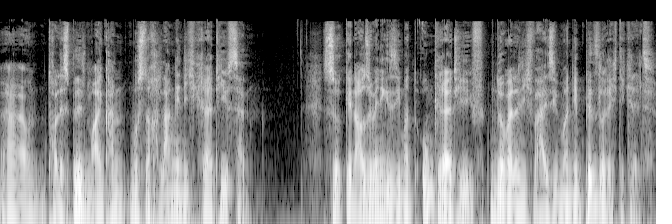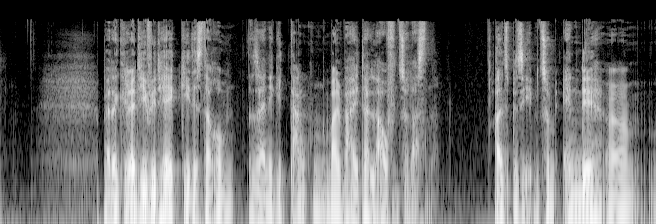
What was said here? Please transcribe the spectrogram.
äh, und ein tolles Bild malen kann, muss noch lange nicht kreativ sein. So, genauso wenig ist jemand unkreativ, nur weil er nicht weiß, wie man den Pinsel richtig hält. Bei der Kreativität geht es darum, seine Gedanken mal weiter laufen zu lassen. Als bis eben zum Ende, äh,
